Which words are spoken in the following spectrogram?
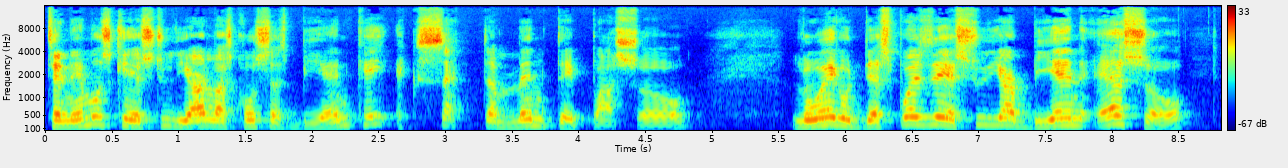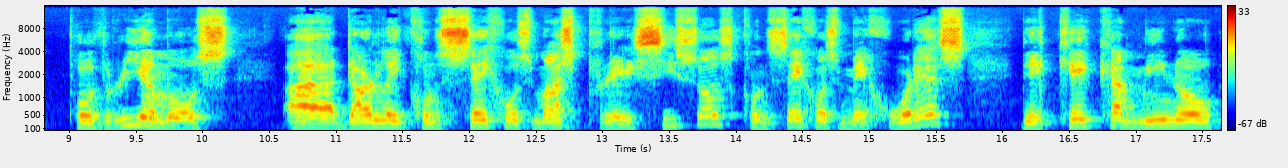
Tenemos que estudiar las cosas bien. ¿Qué exactamente pasó? Luego, después de estudiar bien eso, podríamos ah, darle consejos más precisos, consejos mejores de qué camino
